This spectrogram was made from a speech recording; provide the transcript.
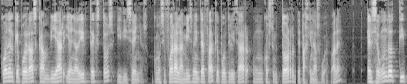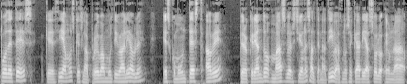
con el que podrás cambiar y añadir textos y diseños, como si fuera la misma interfaz que puede utilizar un constructor de páginas web, ¿vale? El segundo tipo de test que decíamos, que es la prueba multivariable, es como un test AB, pero creando más versiones alternativas. No se quedaría solo en una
